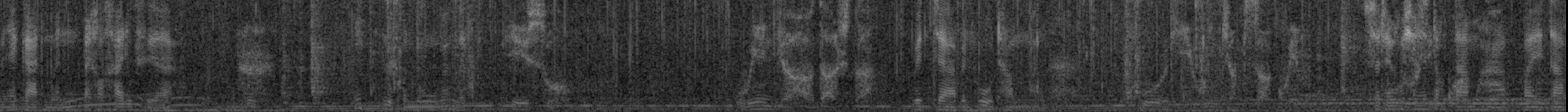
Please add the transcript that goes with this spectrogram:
บรรยากาศเหมือนไปเข้าค่ายลูกเสืออื้อลูกขนูนั่นเลย Isu. Winja hadasta. เวนจาเป็นผู้ทำมัน Urgi winjam saquim. แสดงว่าฉันจะต้องตามหาไปตาม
